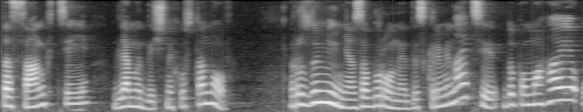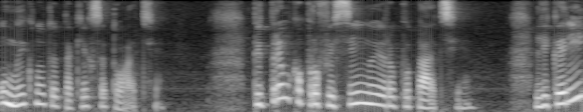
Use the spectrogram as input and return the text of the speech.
та санкції для медичних установ. Розуміння заборони дискримінації допомагає уникнути таких ситуацій. Підтримка професійної репутації. Лікарі,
